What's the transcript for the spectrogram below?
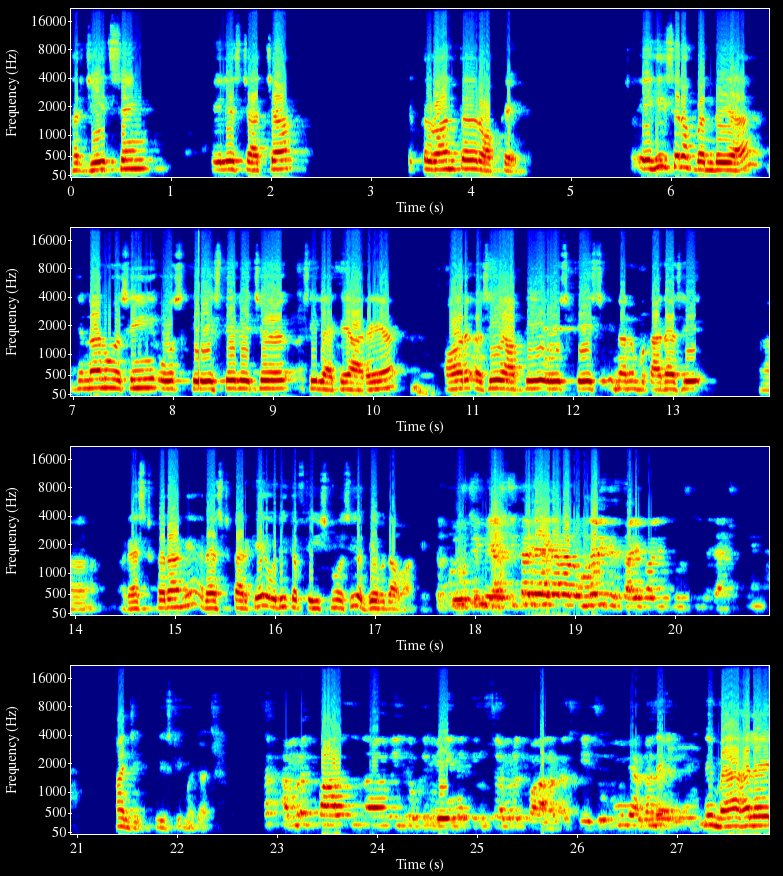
ਹਰਜੀਤ ਸਿੰਘ ਇਲਿਸ ਚਾਚਾ ਤੇ ਕੁਲਵੰਤ ਰੋਕੇ। ਸੋ ਇਹੀ ਸਿਰਫ ਬੰਦੇ ਆ ਜਿਨ੍ਹਾਂ ਨੂੰ ਅਸੀਂ ਉਸ ਕੇਸ ਦੇ ਵਿੱਚ ਅਸੀਂ ਲੈ ਕੇ ਆ ਰਹੇ ਆ ਔਰ ਅਸੀਂ ਆਪਦੀ ਉਸ ਕੇਸ ਇਹਨਾਂ ਨੂੰ ਬਕਾਇਦਾ ਅਸੀਂ ਅਰੈਸਟ ਕਰਾਂਗੇ। ਅਰੈਸਟ ਕਰਕੇ ਉਹਦੀ ਤਫਤੀਸ਼ ਨੂੰ ਅਸੀਂ ਅੱਗੇ ਵਧਾਵਾਂਗੇ। ਪੁਲਿਸ ਨੂੰ ਪੇਸ਼ ਕੀਤਾ ਜਾਏਗਾ ਨਾ ਉਹਨਾਂ ਦੀ ਗ੍ਰਿਫਤਾਰੀ ਵਾਲੀ ਪੁਲਿਸ ਟੀਮ ਜਾ ਚੁੱਕੀ ਹੈ ਹਾਂਜੀ ਪੁਲਿਸ ਟੀਮ ਜਾ ਸਰ ਅਮਰਤਪਾਲ ਵੀ ਕਿਉਂਕਿ ਮੇਨ ਅਕਿਊਜ਼ ਅਮਰਤਪਾਲ ਹੈ ਨਾ ਇਸ ਕੇਸ ਨੂੰ ਲਿਆਂਦਾ ਨਹੀਂ ਨਹੀਂ, ਮੈਂ ਹਲੇ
